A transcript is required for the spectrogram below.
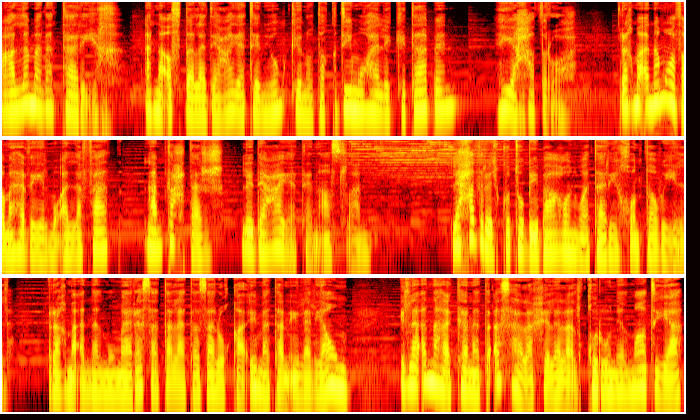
علمنا التاريخ أن أفضل دعاية يمكن تقديمها لكتاب هي حظره. رغم أن معظم هذه المؤلفات لم تحتج لدعاية أصلا. لحظر الكتب باع وتاريخ طويل رغم أن الممارسة لا تزال قائمة إلى اليوم إلا أنها كانت أسهل خلال القرون الماضية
